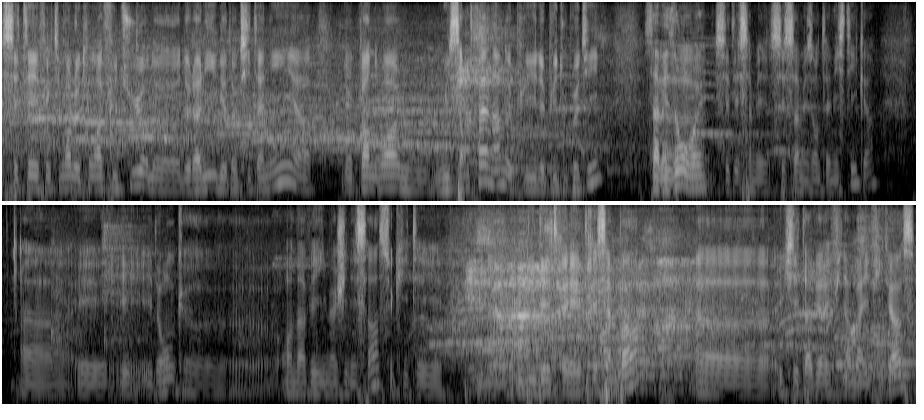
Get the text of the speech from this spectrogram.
c'était effectivement le tournoi futur de, la Ligue d'Occitanie, donc l'endroit où, il s'entraîne hein, depuis, depuis tout petit. Sa maison, oui. C'était c'est sa maison tennistique. Hein. Euh, et, donc, euh, on avait imaginé ça, ce qui était une, idée très, très sympa euh, et qui s'est avéré finalement efficace.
